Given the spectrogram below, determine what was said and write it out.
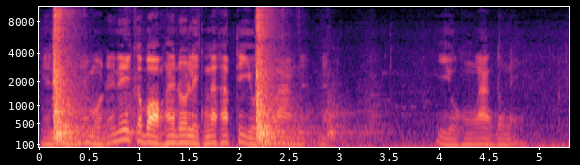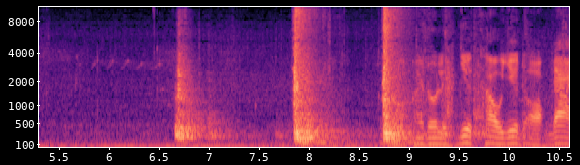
เห็นให้หมดอันนี้กระบอกไฮดรอลิกนะครับ ที่อยู่ข้างล่างเนี่ยอยู่ข้างล่างตรงนี้กระบอกไฮดรอลิกยืดเข้ายืดออกได้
